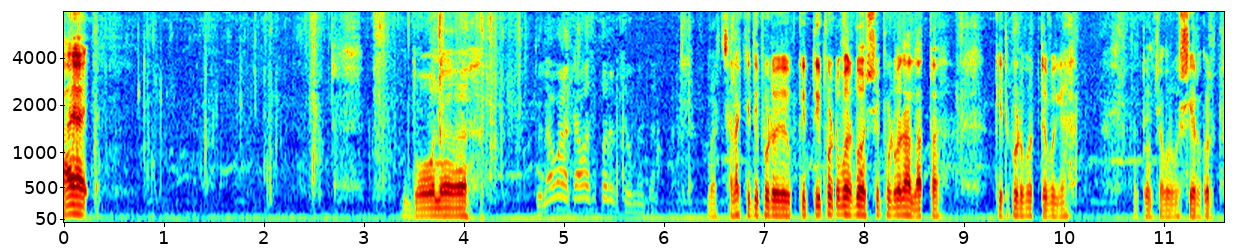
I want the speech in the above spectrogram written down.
हाय हाय दोन बरं चला किती फूट किती फूट भर दोनशे फूट झाला आता? किती फूट भरते बघा तुमच्याबरोबर शेअर करतो.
